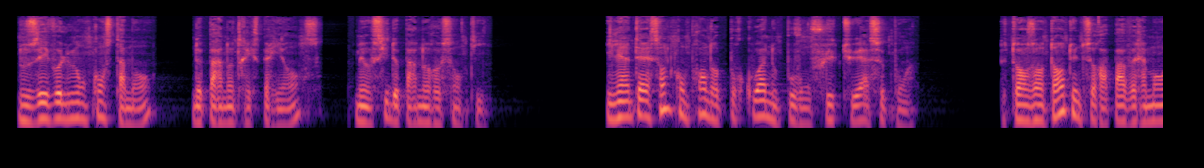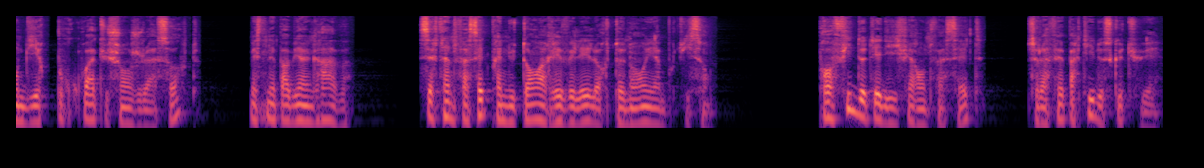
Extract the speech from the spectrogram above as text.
Nous évoluons constamment, de par notre expérience, mais aussi de par nos ressentis. Il est intéressant de comprendre pourquoi nous pouvons fluctuer à ce point. De temps en temps, tu ne sauras pas vraiment dire pourquoi tu changes de la sorte, mais ce n'est pas bien grave. Certaines facettes prennent du temps à révéler leurs tenants et aboutissants. Profite de tes différentes facettes, cela fait partie de ce que tu es.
